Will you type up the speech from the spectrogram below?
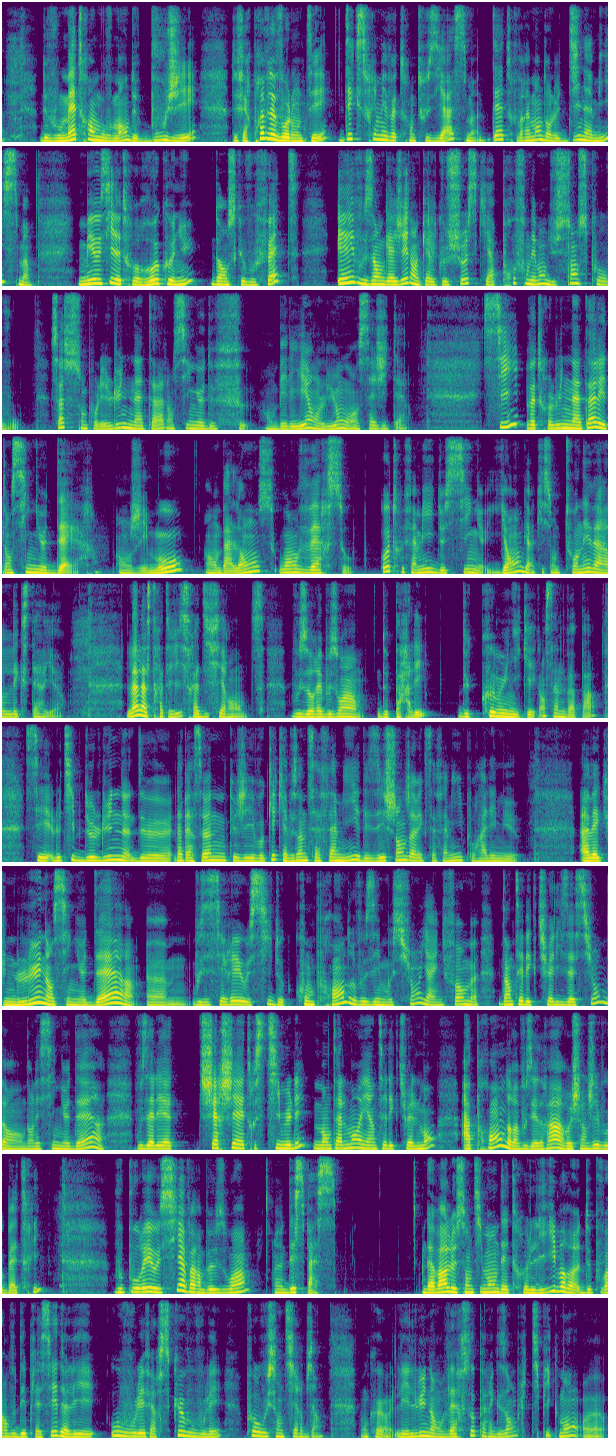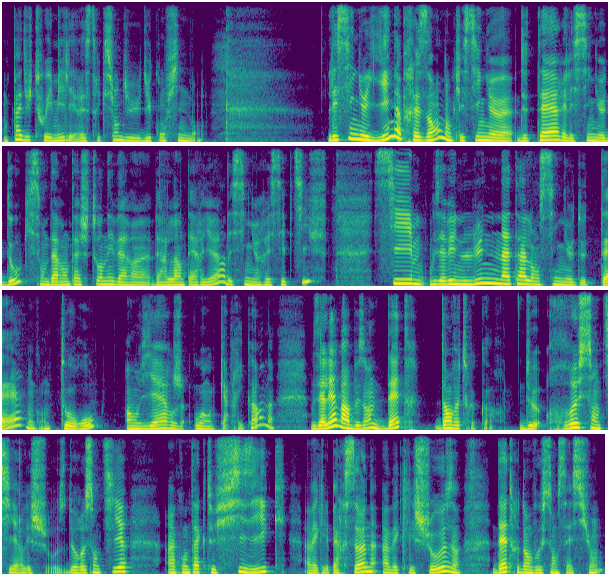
de vous mettre en mouvement, de bouger, de faire preuve de volonté, d'exprimer votre enthousiasme, d'être vraiment dans le dynamisme, mais aussi d'être reconnu dans ce que vous faites et vous engager dans quelque chose qui a profondément du sens pour vous. Ça, ce sont pour les lunes natales en signe de feu, en bélier, en lion ou en sagittaire. Si votre lune natale est en signe d'air, en gémeaux, en balance ou en verso, autre famille de signes yang qui sont tournés vers l'extérieur. Là, la stratégie sera différente. Vous aurez besoin de parler, de communiquer quand ça ne va pas. C'est le type de lune de la personne que j'ai évoquée qui a besoin de sa famille et des échanges avec sa famille pour aller mieux. Avec une lune en signe d'air, euh, vous essaierez aussi de comprendre vos émotions. Il y a une forme d'intellectualisation dans, les signes d'air. Vous allez chercher à être stimulé mentalement et intellectuellement, apprendre vous aidera à recharger vos batteries. Vous pourrez aussi avoir besoin euh, d'espace, d'avoir le sentiment d'être libre, de pouvoir vous déplacer, d'aller où vous voulez, faire ce que vous voulez pour vous sentir bien. Donc euh, les lunes en verso par exemple, typiquement, n'ont euh, pas du tout aimé les restrictions du confinement. Les signes yin à présent, donc les signes de terre et les signes d'eau qui sont davantage tournés vers, euh, vers l'intérieur, des signes réceptifs. Si vous avez une lune natale en signe de terre, donc en taureau, en vierge ou en capricorne, vous allez avoir besoin d'être dans votre corps, de ressentir les choses, de ressentir un contact physique avec les personnes, avec les choses, d'être dans vos sensations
